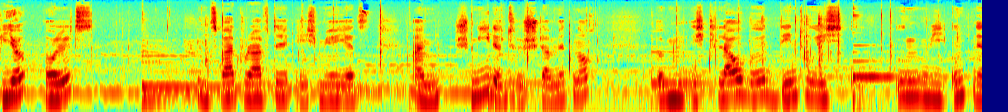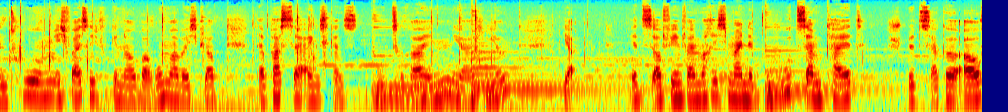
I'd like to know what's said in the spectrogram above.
4 Holz. Und zwar crafte ich mir jetzt einen Schmiedetisch damit noch. Ähm, ich glaube, den tue ich irgendwie unten in Turm. Ich weiß nicht genau warum, aber ich glaube, da passt er eigentlich ganz gut rein. Ja, hier. Jetzt auf jeden Fall mache ich meine Behutsamkeit Spitzhacke auf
